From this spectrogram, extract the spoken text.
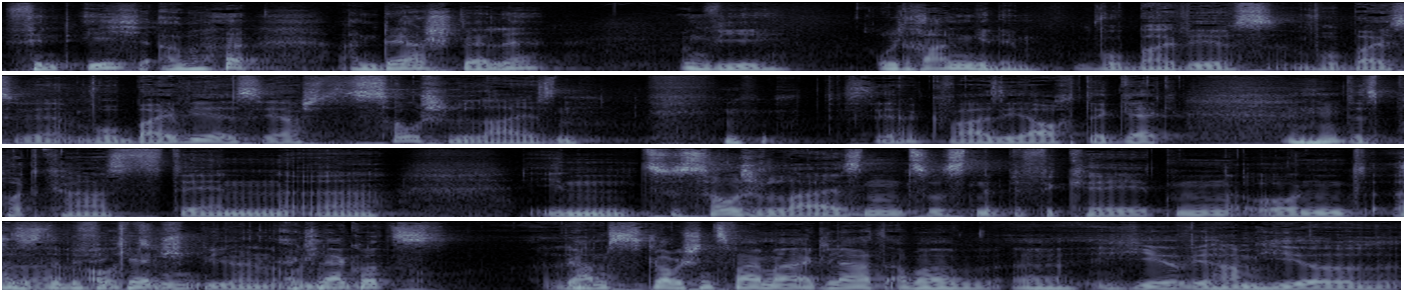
Finde ich aber an der Stelle irgendwie ultra angenehm. Wobei wir es, wobei es, wobei wir es ja socialisen. ja quasi auch der Gag mhm. des Podcasts, den äh, ihn zu socialisen, zu snippificaten und äh, also auszuspielen. Erklär kurz, wir haben es, glaube ich, schon zweimal erklärt, aber. Äh hier, wir haben hier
